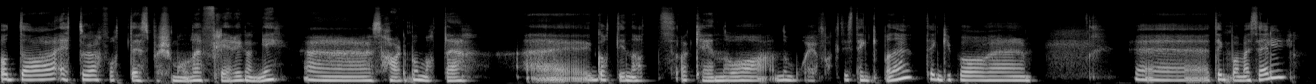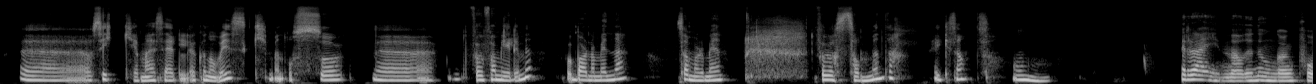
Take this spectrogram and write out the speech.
Og da, etter å ha fått det spørsmålet flere ganger, eh, så har det på en måte gått inn at ok, nå, nå må jeg faktisk tenke på det. Tenke på, tenke på meg selv. Og sikre meg selv økonomisk, men også for familien min, for barna mine, samboeren min. For oss sammen, da. Ikke sant? Mm. Regna du noen gang på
